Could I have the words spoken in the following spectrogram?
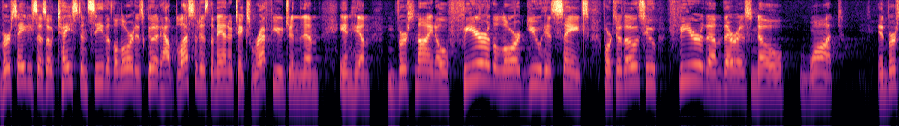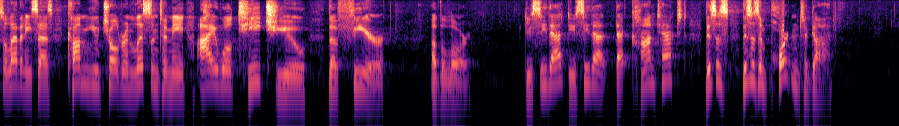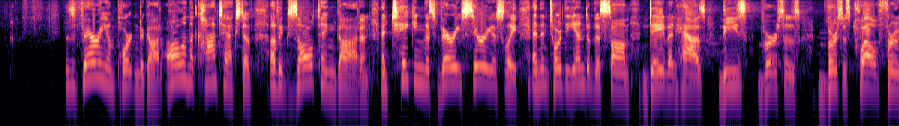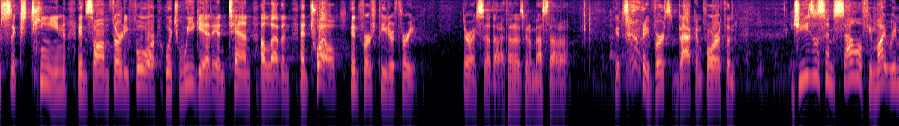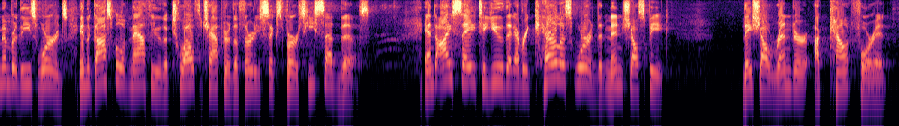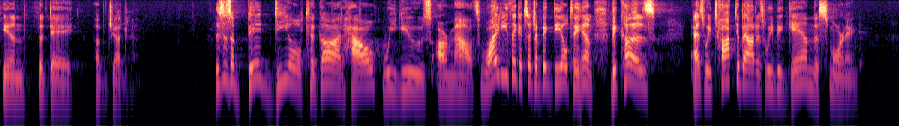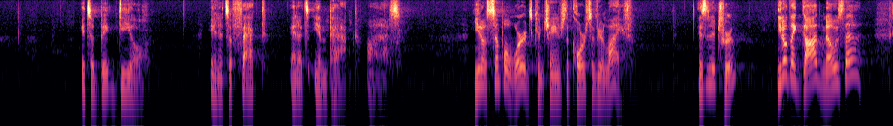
Verse 8, he says, Oh, taste and see that the Lord is good. How blessed is the man who takes refuge in them, in him. Verse 9, Oh, fear the Lord, you his saints, for to those who fear them there is no want. In verse 11, he says, Come, you children, listen to me. I will teach you the fear of the Lord. Do you see that? Do you see that, that context? This is, this is important to God. This is very important to God, all in the context of, of exalting God and, and taking this very seriously. And then toward the end of this psalm, David has these verses, verses 12 through 16 in Psalm 34, which we get in 10, 11, and 12 in 1 Peter 3. There, I said that. I thought I was going to mess that up. It's verse back and forth and Jesus himself, you might remember these words in the Gospel of Matthew, the 12th chapter, the 36th verse. He said this And I say to you that every careless word that men shall speak, they shall render account for it in the day of judgment. This is a big deal to God how we use our mouths. Why do you think it's such a big deal to Him? Because as we talked about as we began this morning, it's a big deal in its effect and its impact on us. You know, simple words can change the course of your life. Isn't it true? You don't think God knows that?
